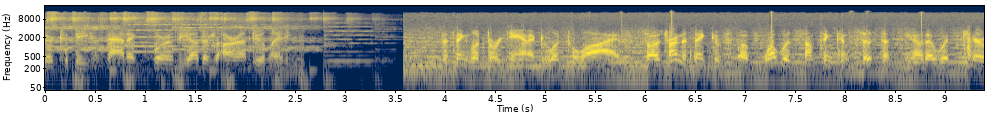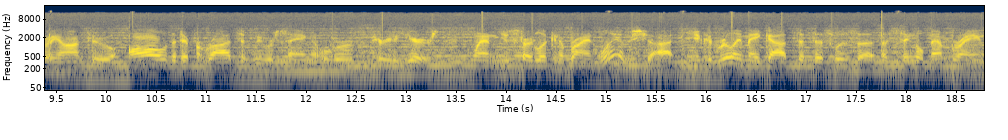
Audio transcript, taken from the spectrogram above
Appear to be static where the others are undulating. The thing looked organic, it looked alive. So I was trying to think of, of what was something consistent, you know, that would carry on through all the different rods that we were seeing over a period of years. When you started looking at Brian Williams' shot, you could really make out that this was a, a single membrane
